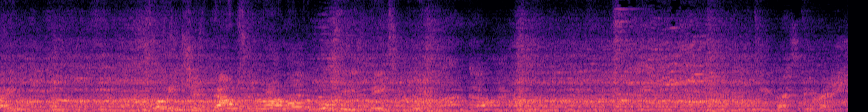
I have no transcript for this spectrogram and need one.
Height! Height, height, height. bouncing around all the movies, basically. Calm down. You better be ready.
